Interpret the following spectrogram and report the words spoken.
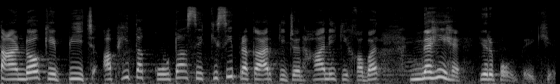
तांडव के बीच अभी तक कोटा से किसी प्रकार की जनहानि की खबर नहीं है। ये रिपोर्ट देखिए।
